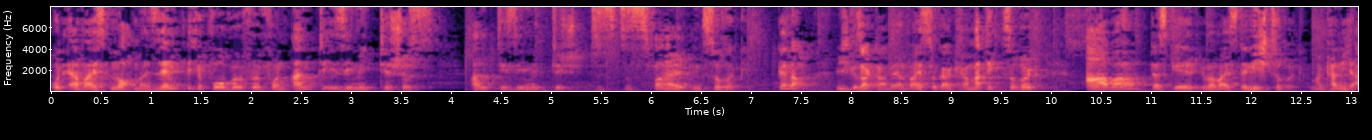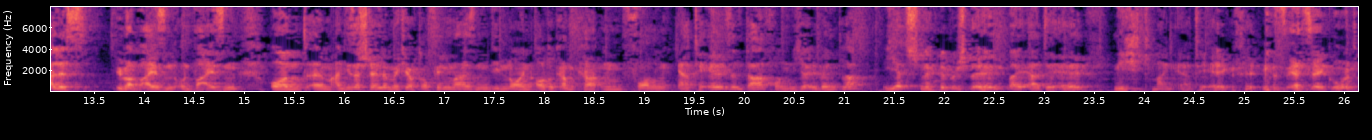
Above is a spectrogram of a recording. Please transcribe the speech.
Und er weist nochmal sämtliche Vorwürfe von antisemitisches, antisemitisches Verhalten zurück. Genau, wie ich gesagt habe, er weist sogar Grammatik zurück, aber das Geld überweist er nicht zurück. Man kann nicht alles überweisen und weisen. Und ähm, an dieser Stelle möchte ich auch darauf hinweisen, die neuen Autogrammkarten von RTL sind da, von Michael Wendler. Jetzt schnell bestellen bei RTL. Nicht mein RTL, gefällt mir sehr, sehr gut.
